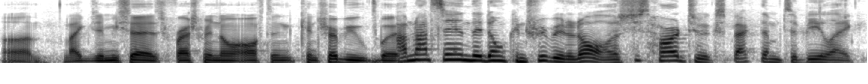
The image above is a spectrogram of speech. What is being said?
um, like Jimmy says, freshmen don't often contribute, but I'm not saying they don't contribute at all. It's just hard to expect them to be like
